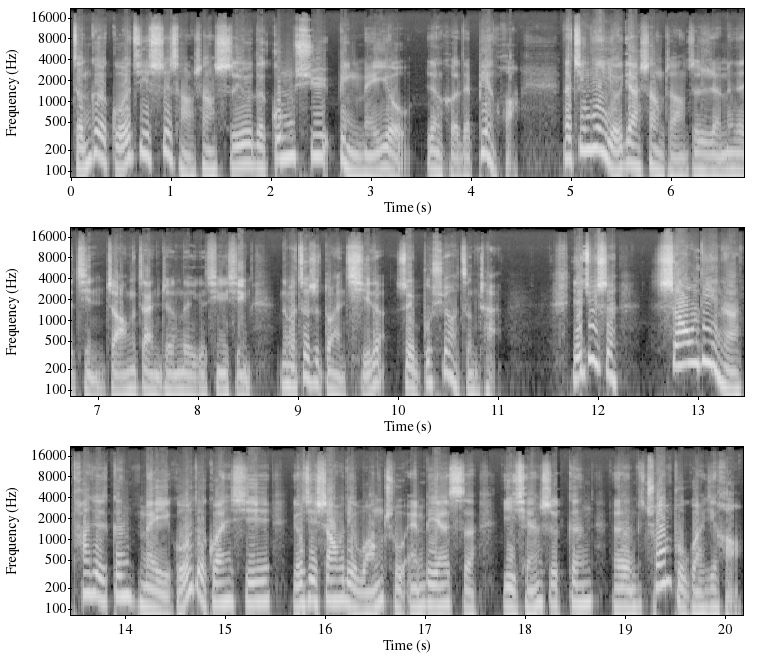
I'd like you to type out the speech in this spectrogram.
整个国际市场上石油的供需并没有任何的变化。那今天油价上涨，这是人们的紧张战争的一个情形。那么这是短期的，所以不需要增产，也就是。沙乌地呢，他就跟美国的关系，尤其沙乌地王储 MBS 以前是跟呃川普关系好，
